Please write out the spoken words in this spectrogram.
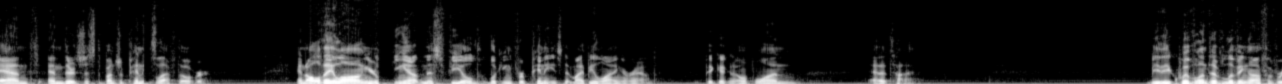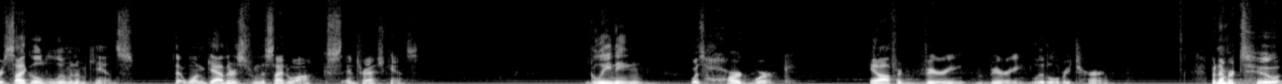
and, and there's just a bunch of pennies left over. And all day long, you're looking out in this field looking for pennies that might be lying around, picking up one at a time. Be the equivalent of living off of recycled aluminum cans that one gathers from the sidewalks and trash cans. Gleaning was hard work. It offered very, very little return. But number two,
